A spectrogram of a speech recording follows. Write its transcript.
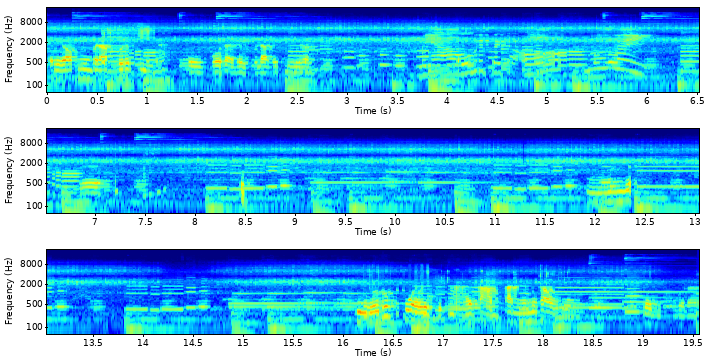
ไอ้รอบมึงไปรับเบอร์สี่นะไอ้โค้ดอะเดี๋ยวไปรับไอ้ทีก่อนไม่เอาไม่ไปกับโอ้ไม่เออมึงจะขี่รถทุกป่วยที่หายสามคันยังไม่เข้าวงเก่งกูนะ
